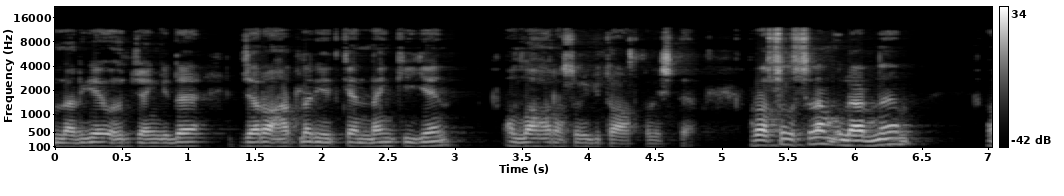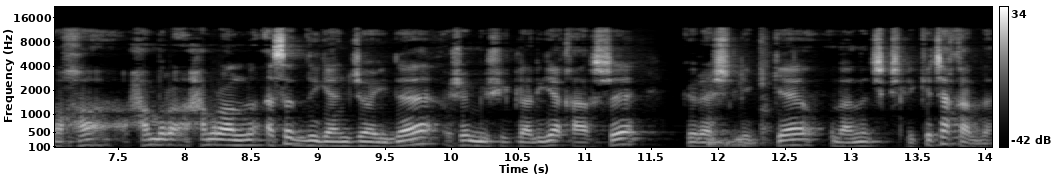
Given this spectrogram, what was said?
ularga o'z jangida jarohatlar yetgandan keyin alloh rasuliga itoat qilishdi. Rasululloh alayhivasallam ularni oh, hamron asad degan joyda o'sha mushuklarga qarshi kurashishlikka ularni chiqishlikka chaqirdi.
